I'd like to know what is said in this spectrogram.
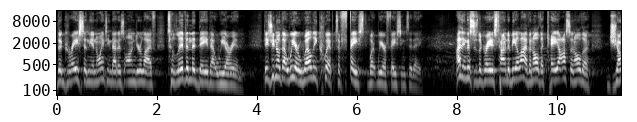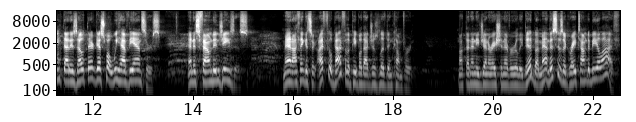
the grace and the anointing that is on your life to live in the day that we are in. Did you know that we are well equipped to face what we are facing today? I think this is the greatest time to be alive. And all the chaos and all the junk that is out there, guess what? We have the answers. And it's found in Jesus. Man, I think it's, a, I feel bad for the people that just lived in comfort. Not that any generation ever really did, but man, this is a great time to be alive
